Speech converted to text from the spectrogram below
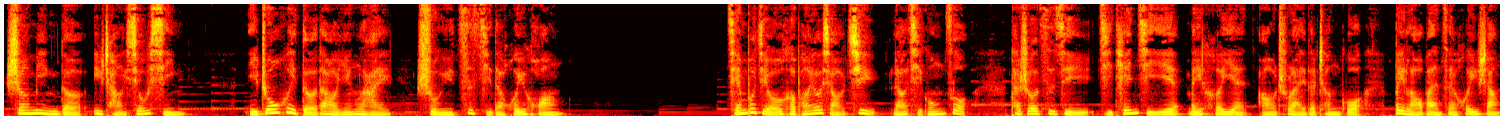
生命的一场修行，你终会得到迎来。属于自己的辉煌。前不久和朋友小聚聊起工作，他说自己几天几夜没合眼熬出来的成果被老板在会上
